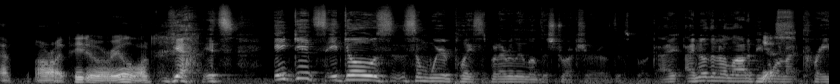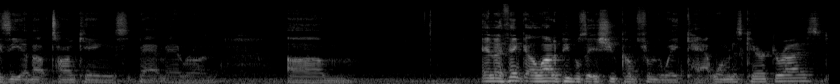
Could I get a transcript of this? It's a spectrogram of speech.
Um, R.I.P. to a real one. Yeah, it's it gets it goes some weird places, but I really love the structure of this book. I, I know that a lot of people Yes. are not crazy about Tom King's Batman run, um, and I think a lot of people's issue comes from the way Catwoman is characterized,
